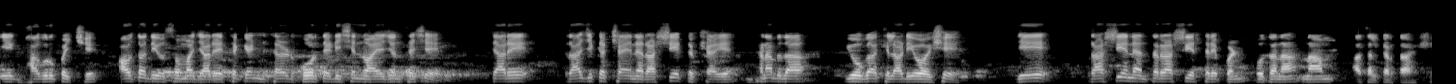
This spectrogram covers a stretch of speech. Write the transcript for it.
એક ભાગરૂપ જ છે. આવતા દિવસોમાં જ્યારે સેકન્ડ થર્ડ ફોર્થ એડિશનનું આયોજન થશે, ત્યારે રાજ્ય કક્ષાએ અને રાષ્ટ્રીય કક્ષાએ ઘણા બધા યોગા ખેલાડીઓ હશે, જે રાષ્ટ્રીય અને આંતરરાષ્ટ્રીય સ્તરે પણ પોતાના નામ હાંસલ કરતા હશે.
